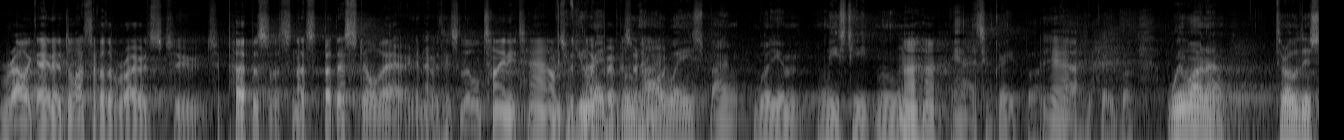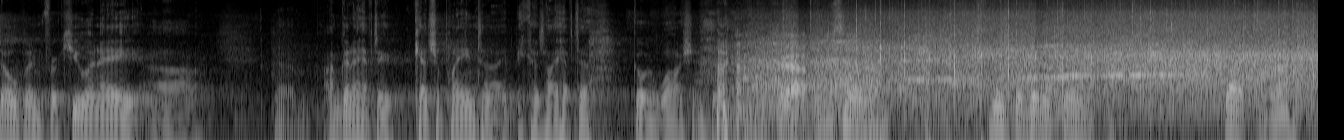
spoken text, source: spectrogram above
relegated lots of other roads to, to purposelessness, but they're still there, you know, with these little tiny towns Have with no purpose Blue anymore. Highways by William Least Heat Moon? Uh-huh. Yeah, it's a great book. Yeah. It's a great book. We want to throw this open for Q&A. Uh, um, I'm going to have to catch a plane tonight because I have to go to Washington. yeah. So, just a little thing. But, yeah.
